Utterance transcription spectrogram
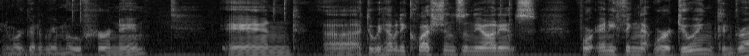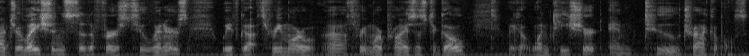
And we're going to remove her name. And uh, do we have any questions in the audience for anything that we're doing? Congratulations to the first two winners. We've got three more uh, three more prizes to go. We got one t-shirt and two trackables.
